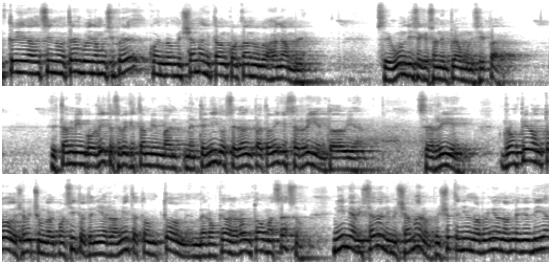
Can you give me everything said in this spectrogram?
estoy haciendo voy a la municipalidad cuando me llaman y estaban cortando los alambres. Según dice que son empleados municipales. Están bien gorditos, se ve que están bien mantenidos, se dan bien y se ríen todavía. Se ríen. Rompieron todo, yo había hecho un galponcito, tenía herramientas, todo, me rompieron, agarraron todo masazo. Ni me avisaron ni me llamaron, pues yo tenía una reunión al mediodía,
